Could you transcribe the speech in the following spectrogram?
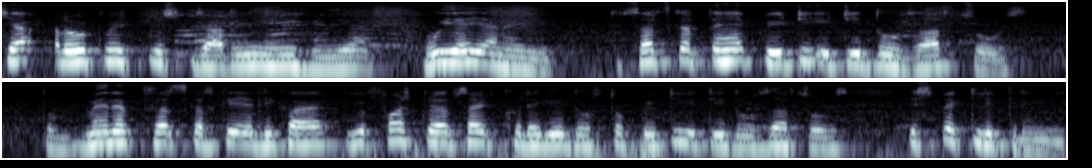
क्या अलॉटमेंट लिस्ट जारी नहीं हुई है हुई है या नहीं। तो सर्च करते हैं पी टी ई टी तो मैंने सर्च करके लिखा है, ये फ़र्स्ट वेबसाइट खुलेगी दोस्तों पी टी इस पर क्लिक करेंगे।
